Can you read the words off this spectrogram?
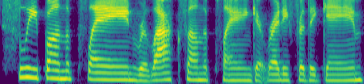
sleep on the plane, relax on the plane, get ready for the game,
